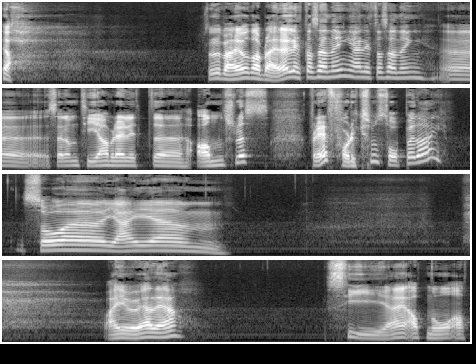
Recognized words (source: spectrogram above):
Ja. Så det ble jo, da ble det litt av sending. Litt av sending. Uh, selv om tida ble litt uh, annerledes. Flere folk som så på i dag. Så uh, jeg Hva gjør jeg det? Sier jeg at nå at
